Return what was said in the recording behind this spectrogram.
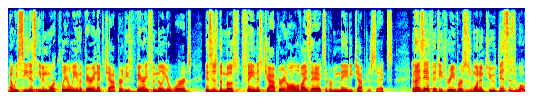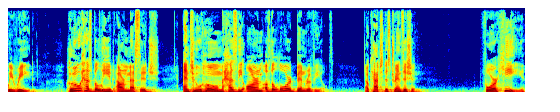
Now, we see this even more clearly in the very next chapter, these very familiar words. This is the most famous chapter in all of Isaiah, except for maybe chapter 6. In Isaiah 53, verses 1 and 2, this is what we read Who has believed our message, and to whom has the arm of the Lord been revealed? Now, catch this transition. For he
